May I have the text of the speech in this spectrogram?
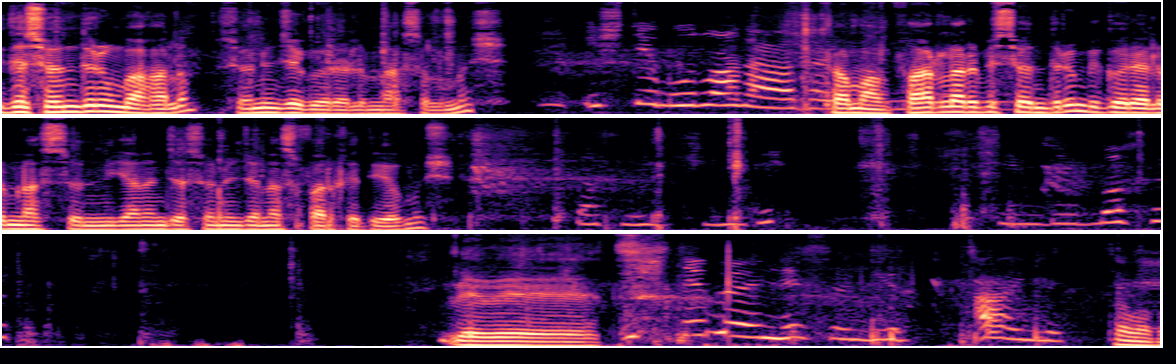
Bir de söndürün bakalım. Sönünce görelim nasılmış. İşte buralarda. Tamam farları bir söndürün bir görelim nasıl sönüyor. Yanınca sönünce nasıl fark ediyormuş. Bakın şimdi. Şimdi bakın. Evet. İşte böyle söylüyor. Aynı. Tamam.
